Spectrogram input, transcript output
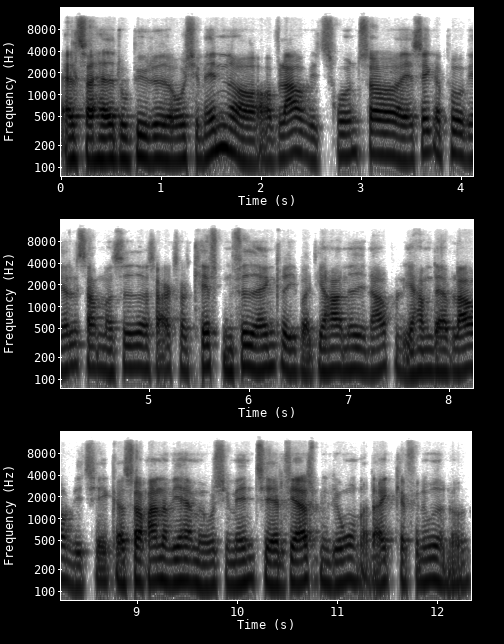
Altså havde du byttet Oshimen og, og Vlaovic rundt, så er jeg sikker på, at vi alle sammen har siddet og sagt, hold kæft en fed angriber, de har nede i Napoli, ham der Vlaovic, ikke? og så render vi her med Oshimen til 70 millioner, der ikke kan finde ud af noget.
